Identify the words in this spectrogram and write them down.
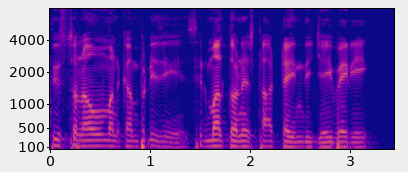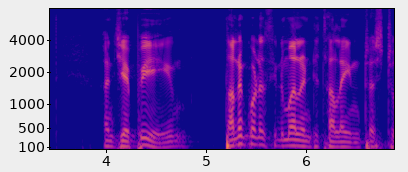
తీస్తున్నాము. మన కంపెనీ సినిమాలతోనే స్టార్ట్ అయింది జైబేరి అని చెప్పి తనకు కూడా సినిమాలంటే చాలా ఇంట్రెస్ట్.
